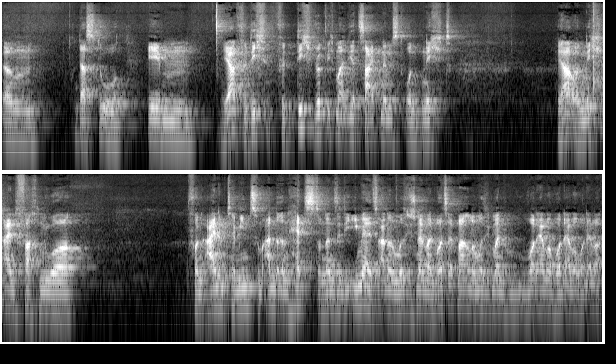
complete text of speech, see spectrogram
ähm, dass du eben ja, für, dich, für dich wirklich mal dir Zeit nimmst und nicht, ja, und nicht einfach nur von einem Termin zum anderen hetzt und dann sind die E-Mails an und dann muss ich schnell mein WhatsApp machen, dann muss ich mein whatever, whatever, whatever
